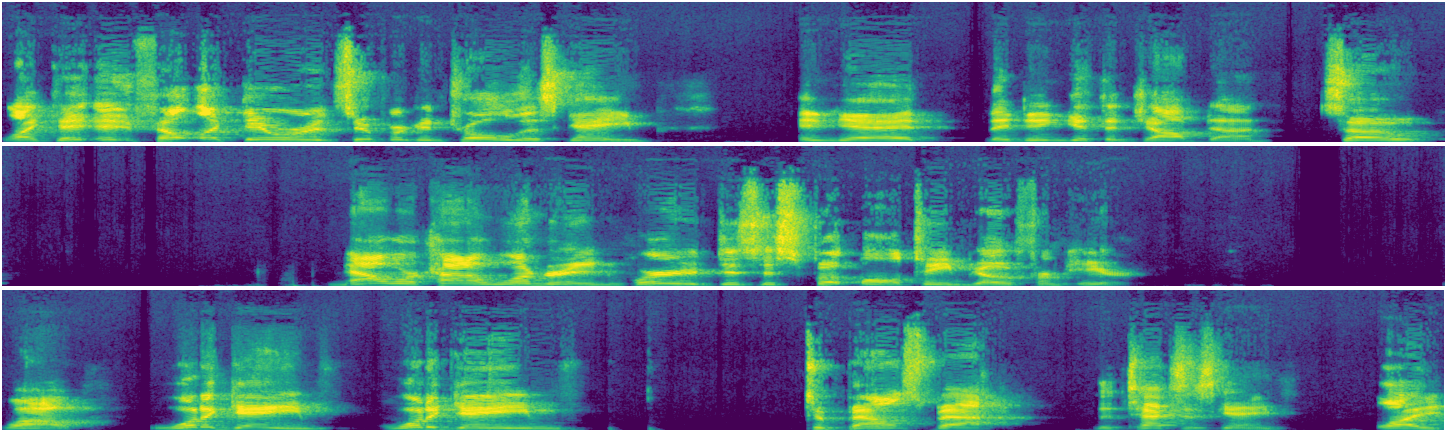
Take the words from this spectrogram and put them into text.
Like it, it felt like they were in super control this game, and yet they didn't get the job done. So now we're kind of wondering where does this football team go from here? Wow, what a game! What a game to bounce back the Texas game. Like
